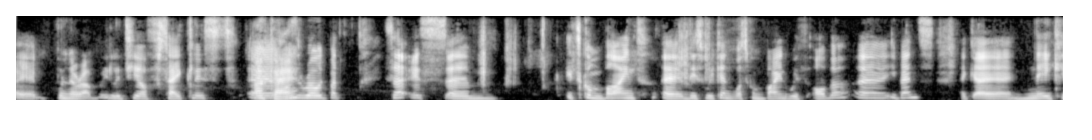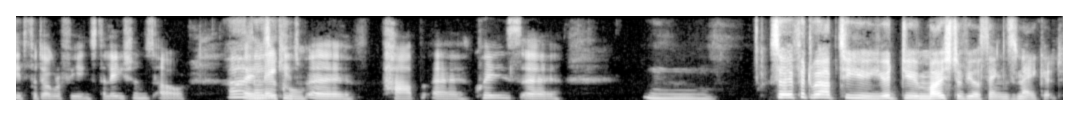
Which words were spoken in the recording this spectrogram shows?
uh, vulnerability of cyclists uh, Okay. on the road. But so it's um, it's combined. Uh, this weekend was combined with other uh, events like uh, naked photography installations or oh, a naked cool. uh, pub uh, quiz. Uh, mm, So if it were up to you, you'd do most of your things naked.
